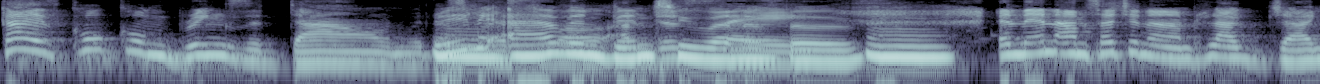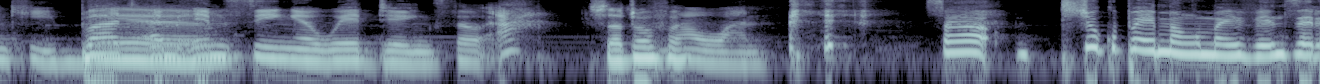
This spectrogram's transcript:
Guys, Qualcomm brings it down with this Really, I festival. haven't been to just one saying. of those. And then I'm such an unplugged junkie, but Yeah. I'm emceeing a wedding. So ah, Shut off. no one. So, chokupe mangoma events. that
